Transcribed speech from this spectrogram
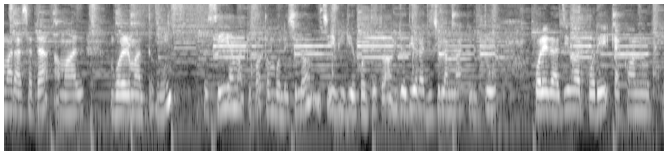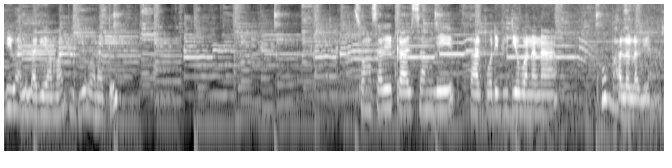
আমার আশাটা আমার বরের মাধ্যমেই তো সেই আমাকে প্রথম বলেছিল যে ভিডিও করতে। তো আমি যদিও রাজি ছিলাম না, কিন্তু পরে রাজি হওয়ার পরে এখন খুবই ভালো লাগে আমার ভিডিও বানাতে। সংসারের কাজ সামলে তারপরে ভিডিও বানানো খুব ভালো লাগে আমার।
